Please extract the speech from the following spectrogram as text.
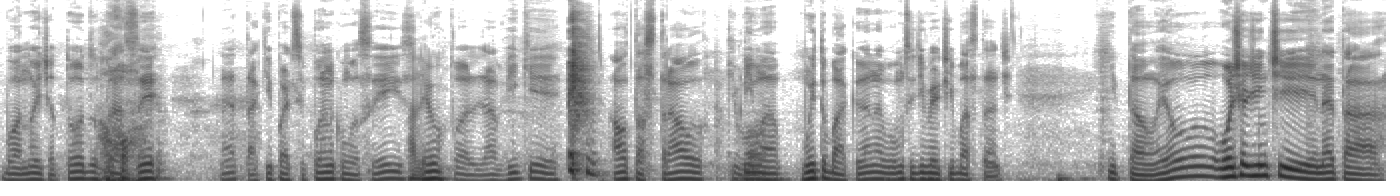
boa noite a todos. Prazer né, estar aqui participando com vocês. Valeu. Pô, já vi que alto astral, Que clima muito bacana. Vamos se divertir bastante. Então, eu hoje a gente né, tá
